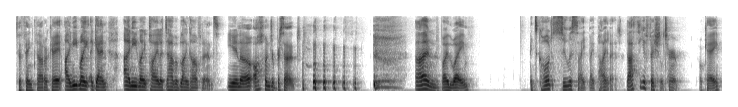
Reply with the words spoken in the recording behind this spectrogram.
to think that, okay? I need my, again, I need my pilot to have a blind confidence, you know, 100%. and by the way, it's called suicide by pilot. That's the official term, okay?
